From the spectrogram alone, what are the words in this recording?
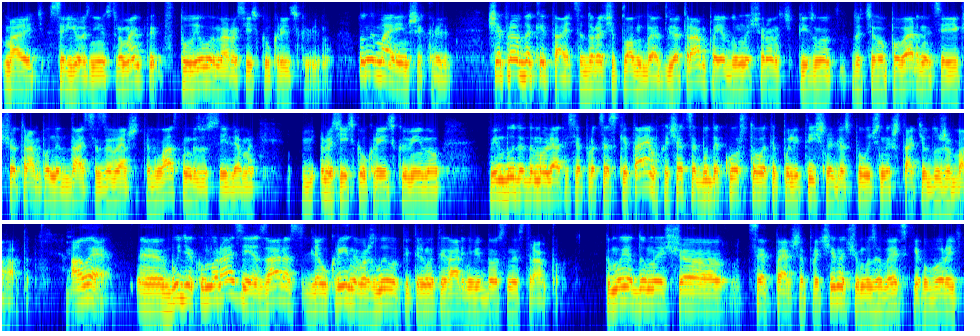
мають серйозні інструменти впливу на російсько-українську війну. Ну немає інших країн. Ще правда, Китай. Це, до речі, план Б для Трампа. Я думаю, що рано чи пізно до цього повернеться. Якщо Трампу не вдасться завершити власними зусиллями російсько-українську війну, він буде домовлятися про це з Китаєм, хоча це буде коштувати політично для Сполучених Штатів дуже багато. Але е, в будь-якому разі зараз для України важливо підтримати гарні відносини з Трампом. Тому я думаю, що це перша причина, чому Зеленський говорить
